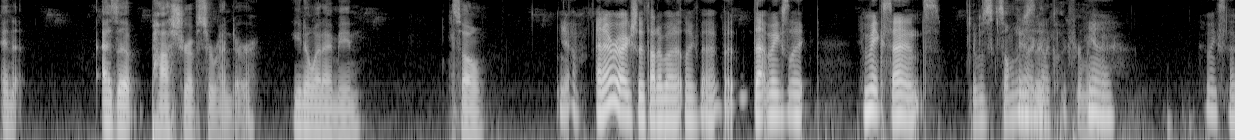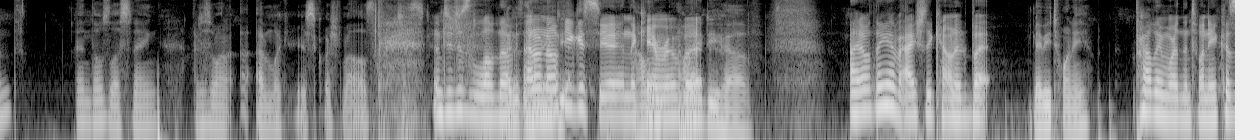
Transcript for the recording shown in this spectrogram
and as a posture of surrender. You know what I mean? So Yeah. I never actually thought about it like that, but that makes like it makes sense. it was something that There's kind like- of clicked for me. Yeah. It makes sense. And those listening, I just want I'm looking at your squishmallows. Just, Don't you just love them? I, just- how don't know many if do- you can see it in the how many- camera, how many do you have? I don't think I've actually counted, but Maybe twenty. probably more than 20 because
